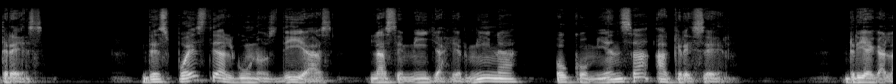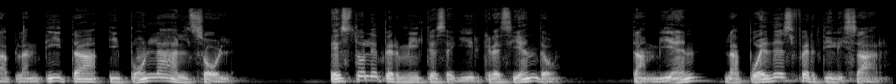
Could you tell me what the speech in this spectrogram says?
3. Después de algunos días, la semilla germina o comienza a crecer. Riega la plantita y ponla al sol. Esto le permite seguir creciendo. También la puedes fertilizar.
